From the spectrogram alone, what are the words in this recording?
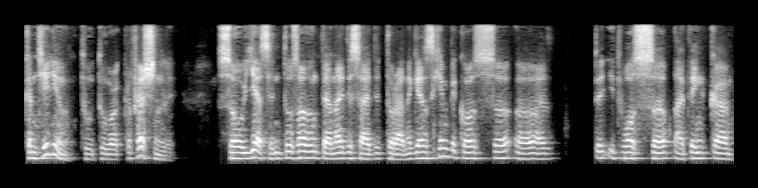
continue to, to work professionally. So yes, in 2010 I decided to run against him because uh, uh, it was, uh, I think, um,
